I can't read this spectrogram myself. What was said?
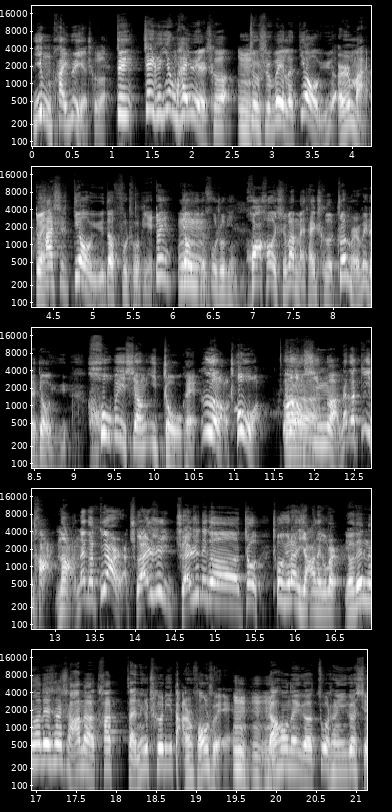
硬派越野车。对，这个硬派越野车嗯就是为了钓鱼而买，对它是钓鱼的附属品。对，钓鱼的嗯附属品，花好几十万买台车，专门为了钓鱼。后备箱一周开，饿老臭啊，恶老腥啊，那个地毯呐、那个垫儿啊，全是全是那个臭臭鱼烂虾那个味儿。有的呢的是啥呢？他在那个车里打上防水，嗯嗯然后，那个做成一个小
